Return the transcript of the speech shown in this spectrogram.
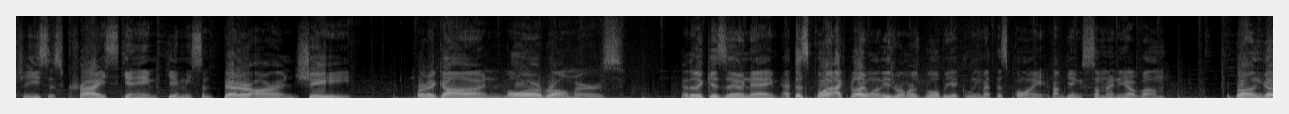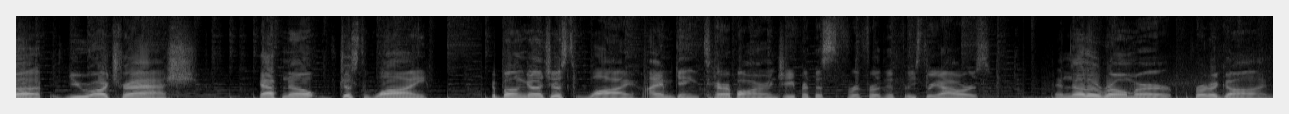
Jesus Christ, game. Give me some better RNG. Protagon, more roamers. Another Kizune. At this point, I feel like one of these roamers will be a Gleam at this point, if I'm getting so many of them. Kabunga, you are trash. Capno, just why? Kabunga, uh, just why? I am getting terrible RNG for this for, for, the, for these three hours. Another roamer, Protagon.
